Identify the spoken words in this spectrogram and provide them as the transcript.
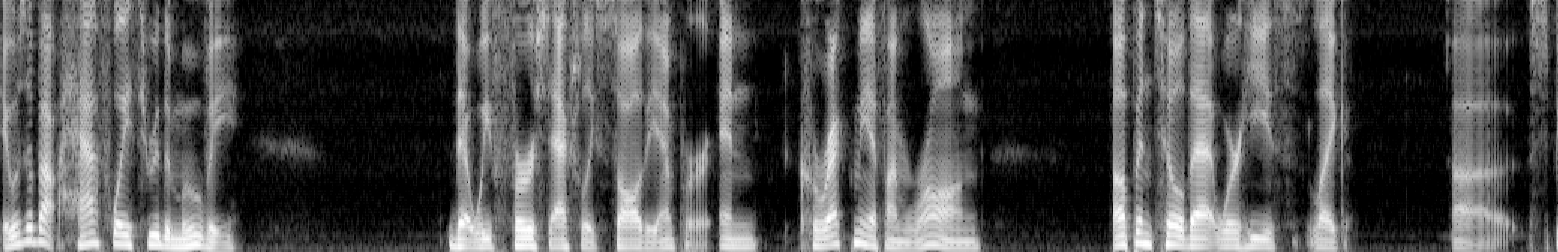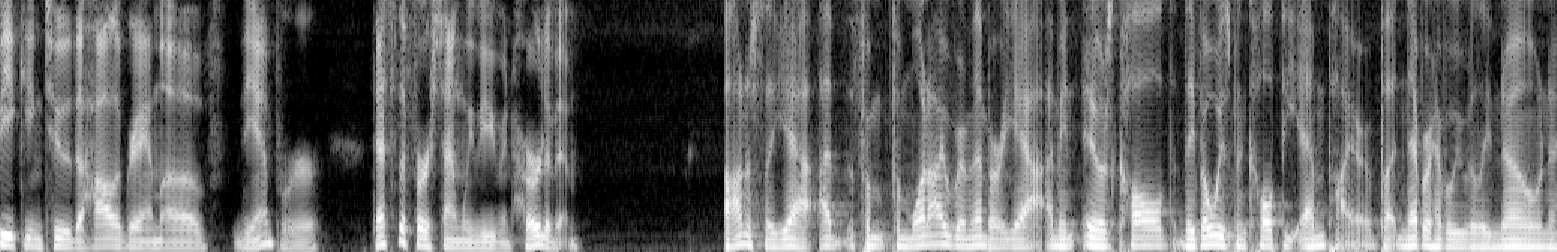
it was about halfway through the movie that we first actually saw the Emperor. And correct me if I'm wrong, up until that, where he's like uh, speaking to the hologram of the Emperor, that's the first time we've even heard of him. Honestly, yeah. I, from from what I remember, yeah. I mean, it was called. They've always been called the Empire, but never have we really known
